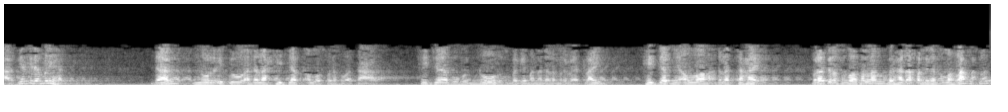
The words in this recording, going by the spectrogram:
Artinya tidak melihat. Dan nur itu adalah hijab Allah Subhanahu wa taala. Hijabuhun nur sebagaimana dalam riwayat lain. Hijabnya Allah adalah cahaya. Berarti Rasulullah SAW berhadapan dengan Allah langsung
